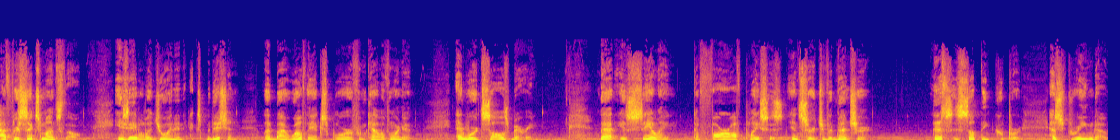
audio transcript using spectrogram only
After six months, though, he's able to join an expedition led by a wealthy explorer from California, Edward Salisbury, that is sailing to far off places in search of adventure. This is something Cooper has dreamed of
